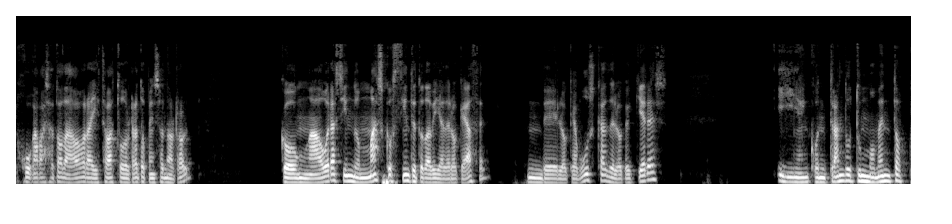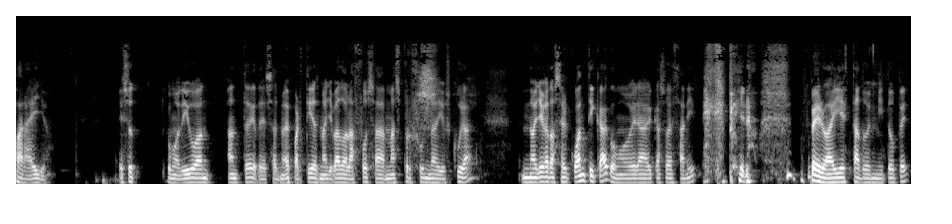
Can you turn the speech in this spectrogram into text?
jugabas a toda hora y estabas todo el rato pensando al rol con ahora siendo más consciente todavía de lo que haces, de lo que buscas, de lo que quieres y encontrando tus momentos para ello. Eso, como digo antes de esas nueve partidas, me ha llevado a la fosa más profunda y oscura. No ha llegado a ser cuántica, como era el caso de Zanir, pero, pero ahí he estado en mi tope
